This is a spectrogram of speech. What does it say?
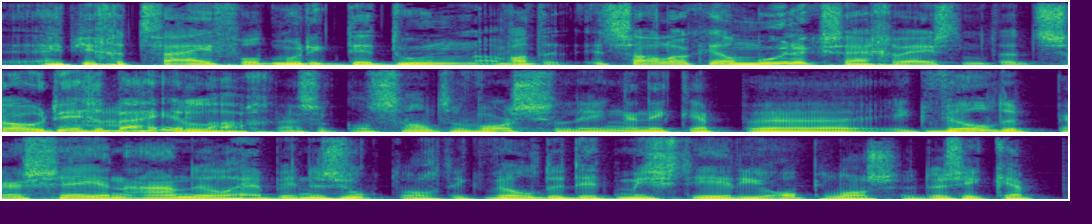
heb je getwijfeld, moet ik dit doen? Want het, het zal ook heel moeilijk zijn geweest omdat het zo dicht bij je lag. Het was een constante worsteling. En ik, heb, eh, ik wilde per se een aandeel hebben in de zoektocht. Ik wilde dit mysterie oplossen. Dus ik heb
